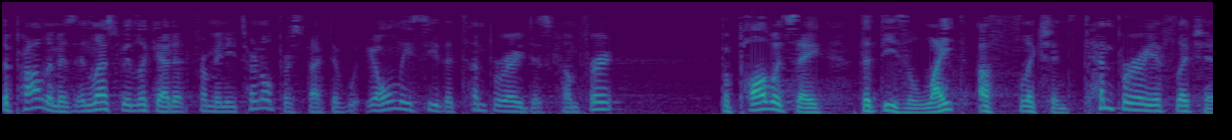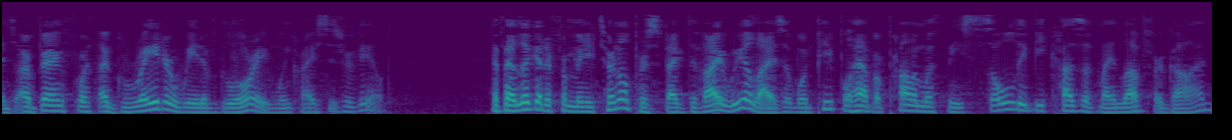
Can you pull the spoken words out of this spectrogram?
The problem is, unless we look at it from an eternal perspective, we only see the temporary discomfort. But Paul would say that these light afflictions, temporary afflictions, are bearing forth a greater weight of glory when Christ is revealed. If I look at it from an eternal perspective, I realize that when people have a problem with me solely because of my love for God,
